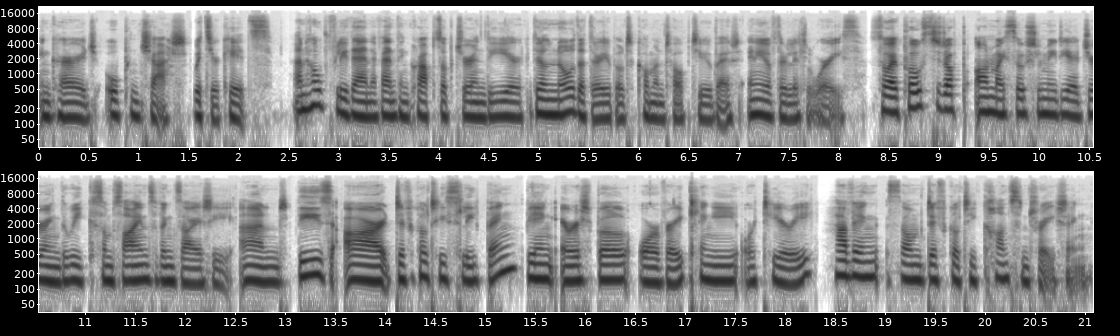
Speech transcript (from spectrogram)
encourage open chat with your kids. And hopefully, then, if anything crops up during the year, they'll know that they're able to come and talk to you about any of their little worries. So, I posted up on my social media during the week some signs of anxiety, and these are difficulty sleeping, being irritable or very clingy or teary, having some difficulty concentrating,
